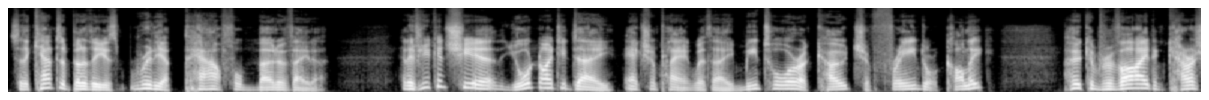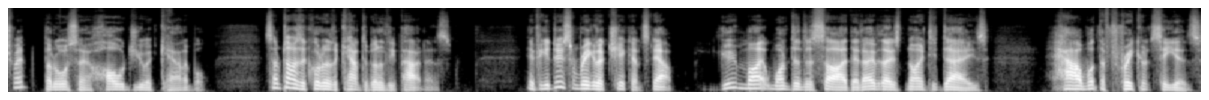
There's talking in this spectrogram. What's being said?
So, the accountability is really a powerful motivator. And if you can share your 90 day action plan with a mentor, a coach, a friend, or a colleague who can provide encouragement but also hold you accountable, Sometimes I call it accountability partners. If you can do some regular check-ins, now you might want to decide that over those 90 days, how what the frequency is.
